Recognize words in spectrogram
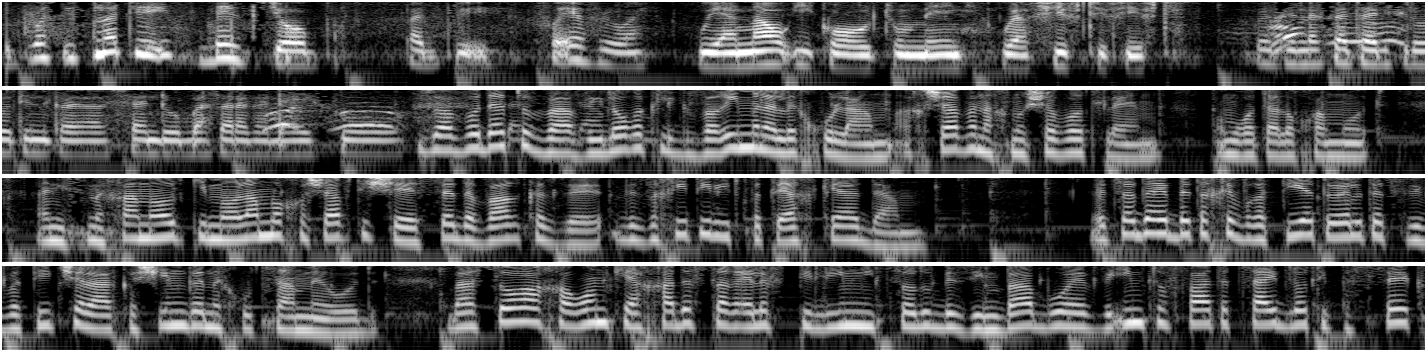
Because it's not a best job, but for everyone. We are now equal to men. We are 50-50. זו עבודה טובה, והיא לא רק לגברים אלא לכולם. עכשיו אנחנו שוות להם, אומרות הלוחמות. אני שמחה מאוד כי מעולם לא חשבתי שאעשה דבר כזה, וזכיתי להתפתח כאדם. לצד ההיבט החברתי, התועלת הסביבתית של האקשינגה נחוצה מאוד. בעשור האחרון כ-11 אלף פילים ניצודו בזימבבואה, ואם תופעת הציד לא תיפסק,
